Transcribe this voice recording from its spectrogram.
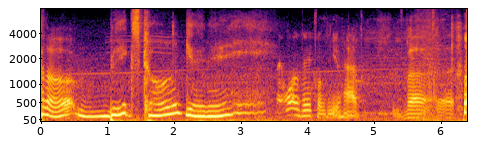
Hello, Big Skull Gaming. Like, what vehicle do you have? But uh,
